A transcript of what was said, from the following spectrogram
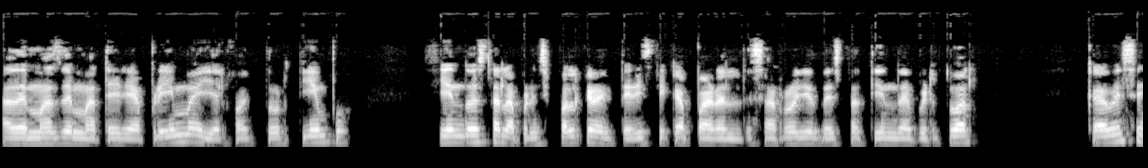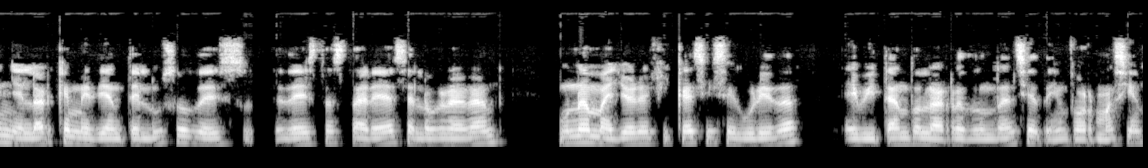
además de materia prima y el factor tiempo, siendo esta la principal característica para el desarrollo de esta tienda virtual. Cabe señalar que mediante el uso de, estas tareas se lograrán una mayor eficacia y seguridad, evitando la redundancia de información.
